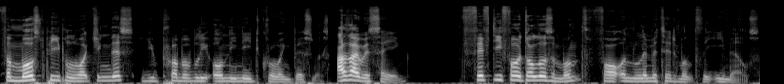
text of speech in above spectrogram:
For most people watching this, you probably only need growing business. As I was saying, $54 a month for unlimited monthly emails.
